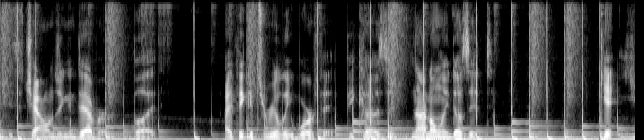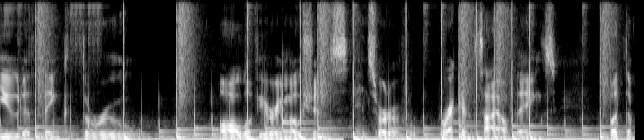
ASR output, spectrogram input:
it's a challenging endeavor, but I think it's really worth it because not only does it get you to think through all of your emotions and sort of reconcile things, but the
